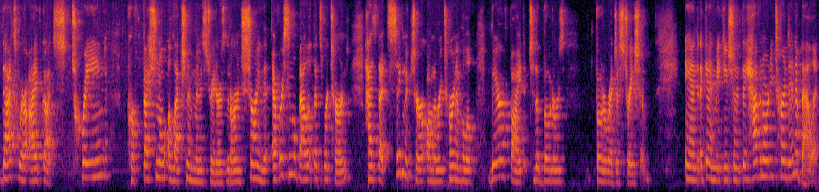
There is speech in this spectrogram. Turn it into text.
That's where I've got trained professional election administrators that are ensuring that every single ballot that's returned has that signature on the return envelope verified to the voter's voter registration. And again, making sure that they haven't already turned in a ballot,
